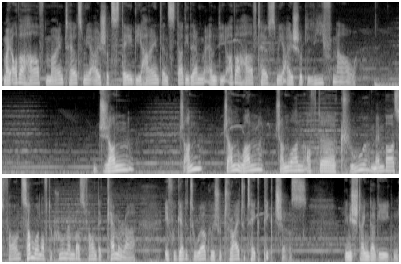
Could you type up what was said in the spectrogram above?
My other half mind tells me I should stay behind and study them, and the other half tells me I should leave now. John. John? John one. John one of the crew members found. Someone of the crew members found a camera. If we get it to work, we should try to take pictures. Bin ich streng dagegen.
